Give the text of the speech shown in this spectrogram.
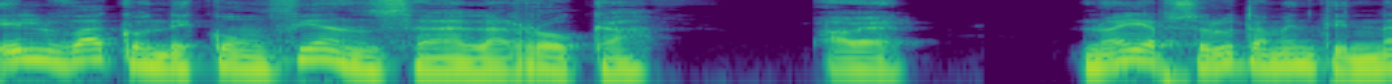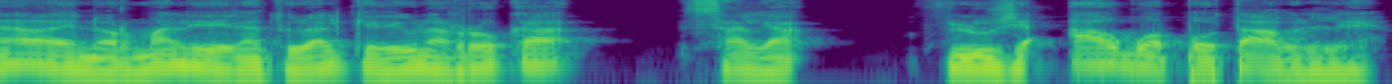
él va con desconfianza a la roca. A ver, no hay absolutamente nada de normal y de natural que de una roca salga, fluya agua potable.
